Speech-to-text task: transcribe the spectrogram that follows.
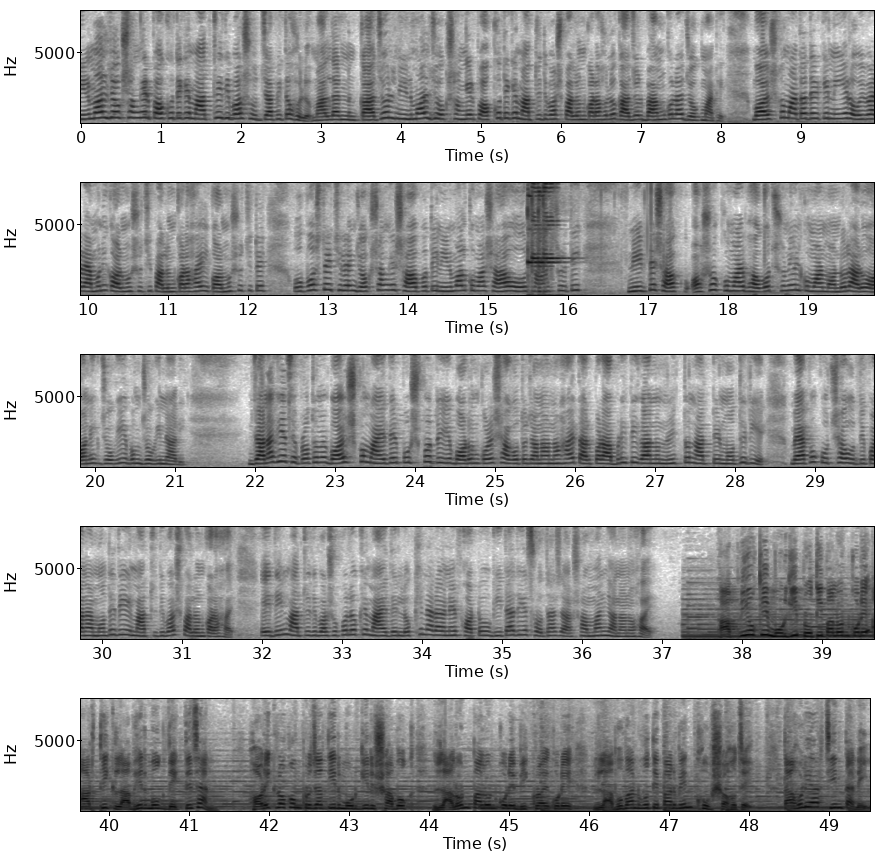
নির্মল যোগ সংঘের পক্ষ থেকে মাতৃদিবস উদযাপিত হলো। মালদার গাজল নির্মল যোগ সংঘের পক্ষ থেকে মাতৃদিবস পালন করা হলো গাজল বামগোলা যোগ মাঠে। বয়স্ক মাতাদেরকে নিয়ে রবিবার এমনই কর্মসূচি পালন করা হয়। এই কর্মসূচিতে উপস্থিত ছিলেন যোগ সংঘের সভাপতি নির্মল কুমার সাহা ও সংস্কৃতি নির্দেশক অশোক কুমার ভগত সুনীল কুমার মণ্ডল আরও অনেক যোগী এবং যোগী নারী। জানা গিয়েছে, প্রথমে বয়স্ক মায়েদের পুষ্প দিয়ে বরণ করে স্বাগত জানানো হয়, তারপর আবৃত্তি গান ও নৃত্য নাট্যের মধ্যে দিয়ে ব্যাপক উৎসাহ উদ্দীপনার মধ্যে দিয়ে এই মাতৃদিবস পালন করা হয়। এই দিন মাতৃদিবস উপলক্ষে মায়েদের লক্ষ্মীনারায়ণের ফটো ও গীতা দিয়ে শ্রদ্ধা সম্মান জানানো হয়। আপনিও কি মুরগি প্রতিপালন করে আর্থিক লাভের মুখ দেখতে চান? হরেক রকম প্রজাতির মুরগির শাবক লালন পালন করে বিক্রয় করে লাভবান হতে পারবেন খুব সহজেই। তাহলে আর চিন্তা নেই।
